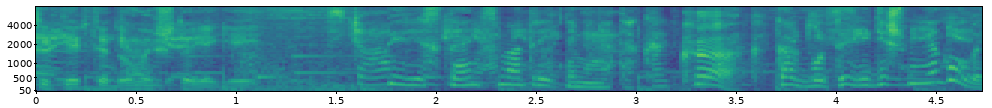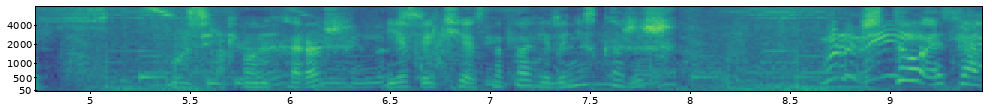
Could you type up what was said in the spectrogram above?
Теперь ты думаешь, что я гей. Перестань смотреть на меня так. Как? Как будто видишь меня голой. Он хорош, если честно, по виду не скажешь. Что это?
